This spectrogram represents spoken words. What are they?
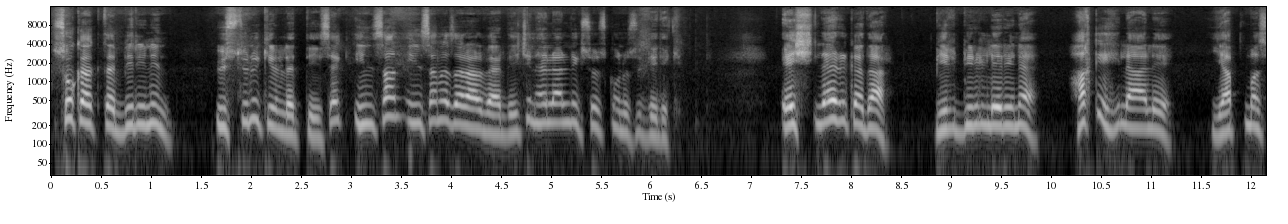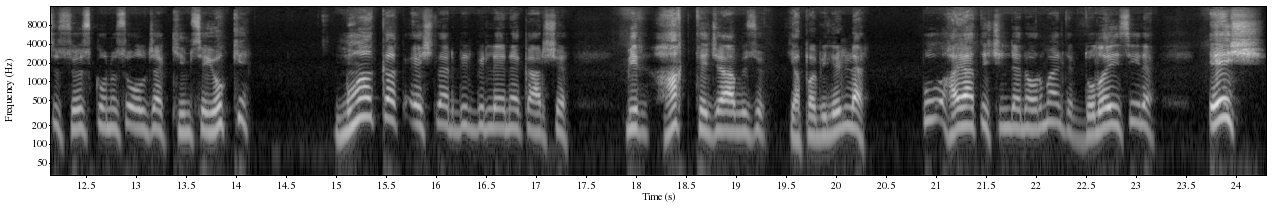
Sokakta birinin üstünü kirlettiysek insan insana zarar verdiği için helallik söz konusu dedik. Eşler kadar birbirlerine hak ihlali yapması söz konusu olacak kimse yok ki. Muhakkak eşler birbirlerine karşı bir hak tecavüzü yapabilirler. Bu hayat içinde normaldir. Dolayısıyla eş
